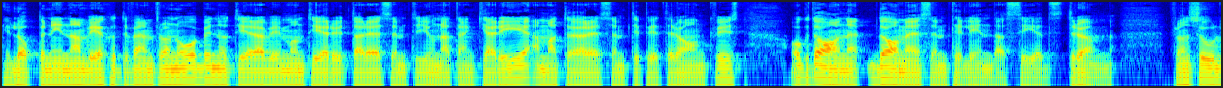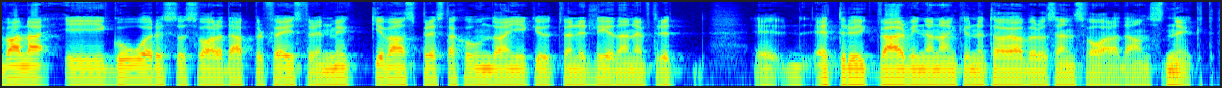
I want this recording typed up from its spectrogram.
I loppen innan V75 från Åby noterar vi monterryttare SM till Jonathan Carré, amatör-SM till Peter Ahnqvist och dam-SM till Linda Sedström. Från Solvalla igår så svarade Upperface för en mycket vass prestation då han gick utvändigt ledande efter ett, eh, ett drygt varv innan han kunde ta över och sen svarade han snyggt.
